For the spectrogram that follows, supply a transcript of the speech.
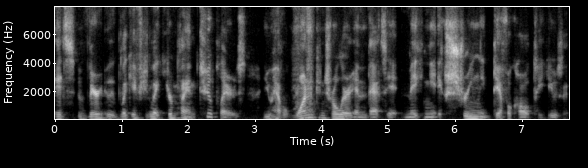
It's very like if you like you're playing two players, you have one controller and that's it, making it extremely difficult to use it.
